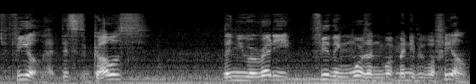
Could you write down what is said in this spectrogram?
feel that this is Gullus, then you're already feeling more than what many people feel.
